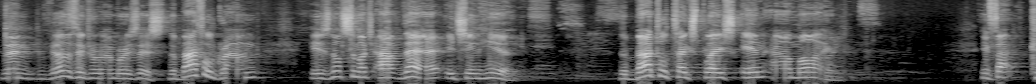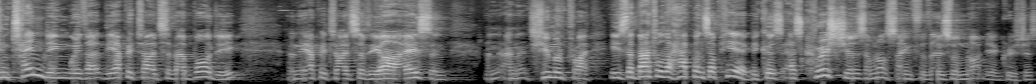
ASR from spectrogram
Then the other thing to remember is this the battleground is not so much out there, it's in here. The battle takes place in our mind. In fact, contending with uh, the appetites of our body and the appetites of the eyes and, and, and, human pride is a battle that happens up here because as Christians, I'm not saying for those who are not yet Christians,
